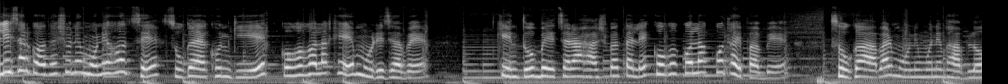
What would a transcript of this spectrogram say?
লিসার কথা শুনে মনে হচ্ছে সুগা এখন গিয়ে কোকা কোলা খেয়ে মরে যাবে। কিন্তু বেচারা হাসপাতালে কোকা কোলা কোথায় পাবে? সুগা আবার মনে মনে ভাবলো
